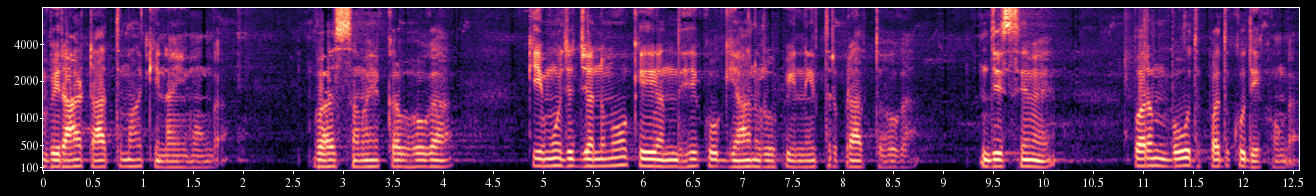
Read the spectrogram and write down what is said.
विराट आत्मा की नहीं होगा वह समय कब होगा कि मुझ जन्मों के अंधे को ज्ञान रूपी नेत्र प्राप्त होगा, जिससे मैं परम बोध पद को देखूँगा।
